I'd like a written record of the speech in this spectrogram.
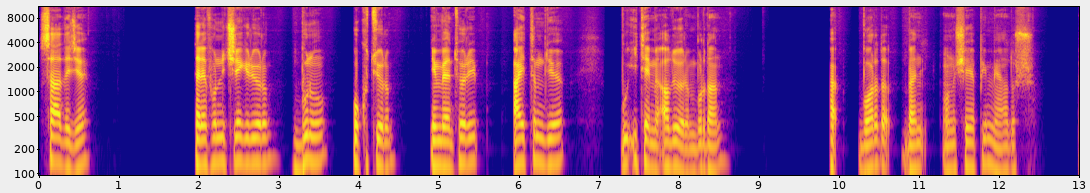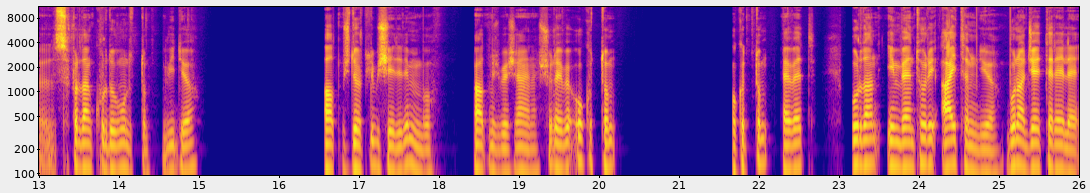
Sadece telefonun içine giriyorum. Bunu okutuyorum. Inventory item diyor. Bu itemi alıyorum buradan. Ha, bu arada ben onu şey yapayım ya dur. Ee, sıfırdan kurduğumu unuttum. Video. 64'lü bir şey değil mi bu? 65 aynen. Şuraya bir okuttum. Okuttum. Evet. Buradan inventory item diyor. Buna ctrl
